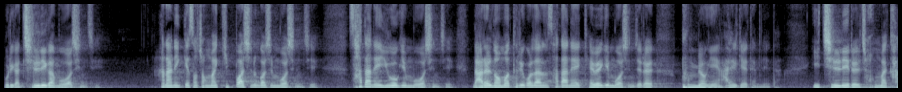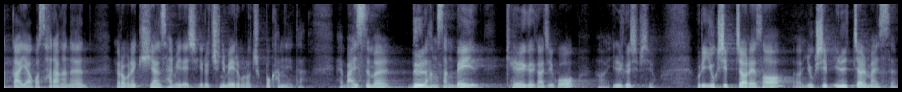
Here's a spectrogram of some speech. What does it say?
우리가 진리가 무엇인지 하나님께서 정말 기뻐하시는 것이 무엇인지 사단의 유혹이 무엇인지 나를 넘어뜨리고자 하는 사단의 계획이 무엇인지를 분명히 알게 됩니다. 이 진리를 정말 가까이 하고 사랑하는 여러분의 귀한 삶이 되시기를 주님의 이름으로 축복합니다. 말씀을 늘 항상 매일 계획을 가지고 어, 읽으십시오. 우리 60절에서 61절 말씀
